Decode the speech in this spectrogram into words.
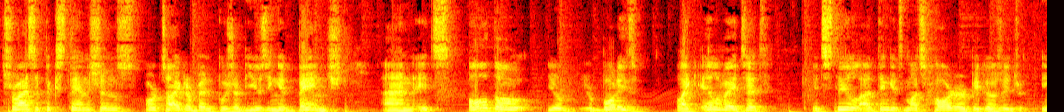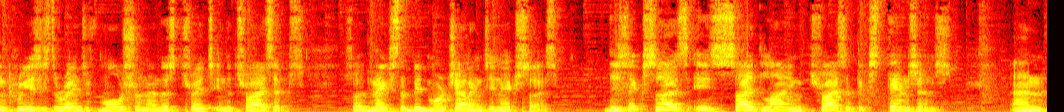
tricep extensions or tiger bend push-up using a bench, and it's although your your body is like elevated, it's still I think it's much harder because it increases the range of motion and the stretch in the triceps so it makes it a bit more challenging exercise. This exercise is side lying tricep extensions and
